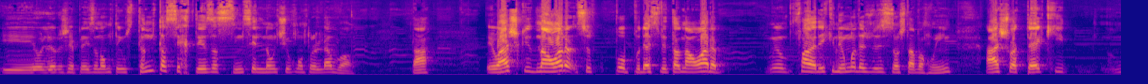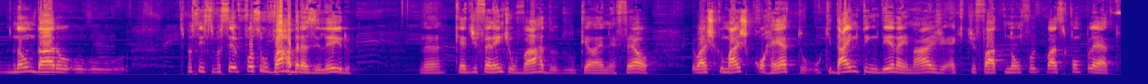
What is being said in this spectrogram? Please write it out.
E olhando os replays, eu não tenho tanta certeza assim se ele não tinha o controle da bola tá? Eu acho que na hora, se pô, pudesse ver na hora, eu falaria que nenhuma das decisões estava ruim. Acho até que não dar o, o, Tipo assim, se você fosse o VAR brasileiro, né? Que é diferente o VAR do, do que é a NFL, eu acho que o mais correto, o que dá a entender na imagem, é que de fato não foi passe completo.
